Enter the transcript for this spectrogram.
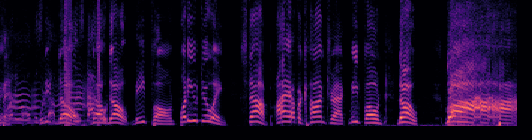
doing? No, What are you, no, no, no, Mephone. What are you doing? Stop! I have a contract. Mephone. No. Ah!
